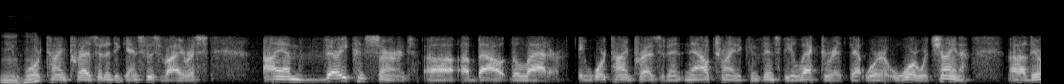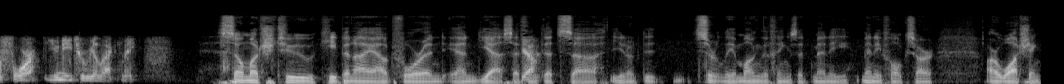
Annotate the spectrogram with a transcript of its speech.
mm-hmm. wartime president against this virus. I am very concerned uh, about the latter, a wartime president now trying to convince the electorate that we're at war with China. Uh, therefore, you need to reelect me so much to keep an eye out for, and and yes, I yeah. think that's uh, you know certainly among the things that many many folks are are watching.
